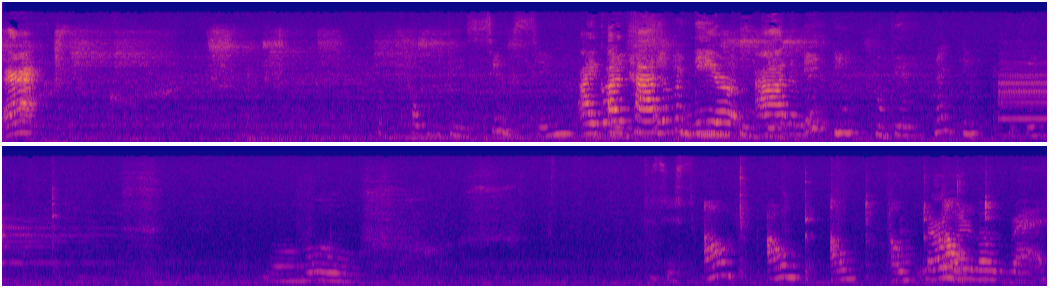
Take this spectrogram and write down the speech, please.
Ah. I got a task near Adam. Okay, 19. Okay. This is out, out, out, out, Now I'm out. gonna go red.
